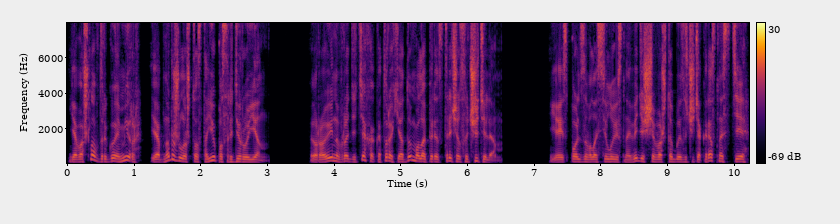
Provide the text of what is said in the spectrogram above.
я вошла в другой мир и обнаружила, что стою посреди руин. Руин вроде тех, о которых я думала перед встречей с учителем. Я использовала силу ясновидящего, чтобы изучить окрестности.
